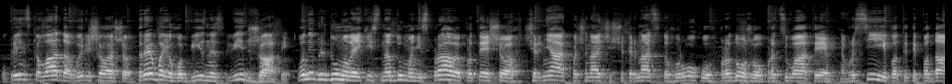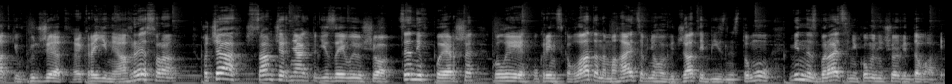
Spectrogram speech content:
українська влада вирішила, що треба його бізнес віджати. Вони придумали якісь надумані справи про те, що Черняк, починаючи з 2014 року, продовжував працювати в Росії, платити податки в бюджет країни-агресора. Хоча сам Черняк тоді заявив, що це не вперше, коли українська влада намагається в нього віджати бізнес, тому він не збирається нікому нічого віддавати.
